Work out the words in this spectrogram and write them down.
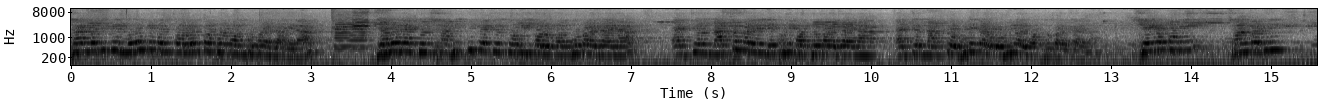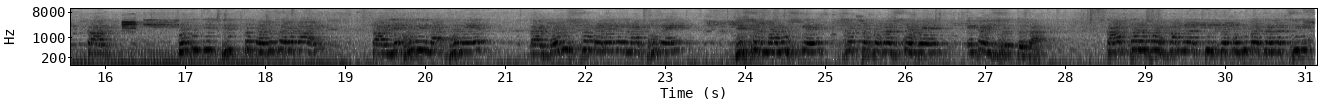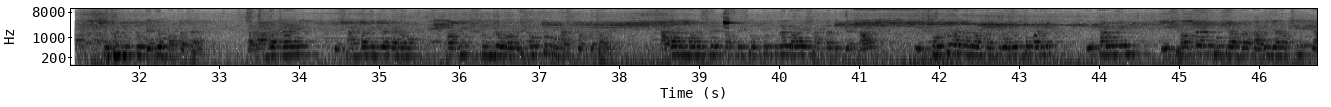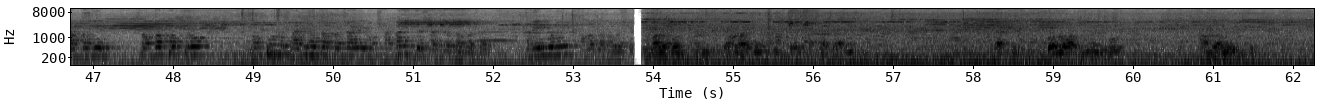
সাংবাদিকের মুখ এবং কলম কখনো বন্ধ করা যাবে না। যেমন একজন সাহিত্যিক, একজন কবির কলম বন্ধ করা যায় না। একজন নাট্যকারের লেখনী বন্ধ করা যায় না। একজন নাট্য অভিনেতার অভিনয় বন্ধ করা যায় না। সেই রকমই সাংবাদিক তার প্রতিটি বৃত্ত পদচারণায় তার লেখনীর মাধ্যমে, তার বলিষ্ঠ কলমের মাধ্যমে দেশের মানুষকে সত্য প্রকাশ করবে, এটাই সত্যতা। তার উপর হামলার তীব্র প্রতিবাদ জানাচ্ছি। উপযুক্ত বেতন ভাতা চাই। কারণ আমরা চাই যে সাংবাদিকরা যেন সঠিক, সুন্দরভাবে সত্য প্রকাশ করতে পারে। সাধারণ মানুষের কাছে সত্য তুলে ধরাই সাংবাদিকদের কাজ। এই সত্যটা যেন আমরা তুলে ধরতে পারি। এই কারণে এই সরকারের প্রতি আমরা দাবি জানাচ্ছি যে আমাদের সংবাদপত্র সম্পূর্ণ স্বাধীনতা আমরা চাই এবং সাংবাদিকদের স্বাধীনতা আমরা চাই আমি এই বলেই আমার কথা বলা একটি গণমাধ্যমের উপর হামলা হয়েছে।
